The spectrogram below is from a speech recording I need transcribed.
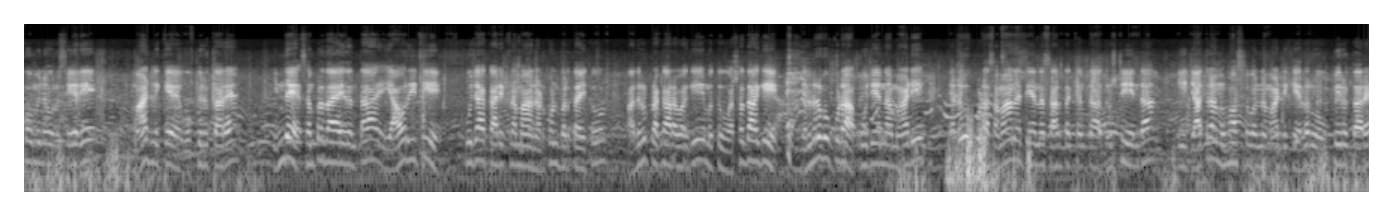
ಕೋಮಿನವರು ಸೇರಿ ಮಾಡಲಿಕ್ಕೆ ಒಪ್ಪಿರುತ್ತಾರೆ. ಹಿಂದೆ ಸಂಪ್ರದಾಯದಂಥ ಯಾವ ರೀತಿ ಪೂಜಾ ಕಾರ್ಯಕ್ರಮ ನಡ್ಕೊಂಡು ಬರ್ತಾ ಇತ್ತು ಅದರ ಪ್ರಕಾರವಾಗಿ ಮತ್ತು ಹೊಸದಾಗಿ ಎಲ್ಲರಿಗೂ ಕೂಡ ಪೂಜೆಯನ್ನು ಮಾಡಿ, ಎಲ್ಲರಿಗೂ ಕೂಡ ಸಮಾನತೆಯನ್ನು ಸಾರ್ತಕ್ಕಂಥ ದೃಷ್ಟಿಯಿಂದ ಈ ಜಾತ್ರಾ ಮಹೋತ್ಸವವನ್ನು ಮಾಡಲಿಕ್ಕೆ ಎಲ್ಲರೂ ಒಪ್ಪಿರುತ್ತಾರೆ.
